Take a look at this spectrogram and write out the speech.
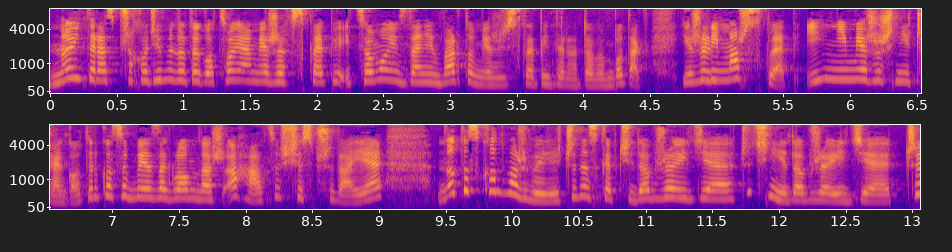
No i teraz przechodzimy do tego, co ja mierzę w sklepie i co moim zdaniem warto mierzyć w sklepie internetowym, bo tak, jeżeli masz sklep i nie mierzysz niczego, tylko sobie zaglądasz, aha, coś się sprzedaje, no to skąd masz wiedzieć, czy ten sklep Ci dobrze idzie, czy Ci niedobrze idzie, czy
